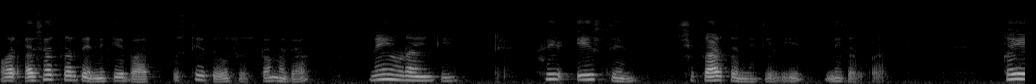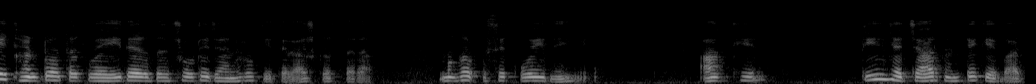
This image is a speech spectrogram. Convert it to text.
और ऐसा कर देने के बाद उसके दोस्त उसका मज़ाक नहीं उड़ाएँगे। फिर एक दिन शिकार करने के लिए निकल पड़ा। कई घंटों तक वह इधर उधर छोटे जानवरों की तलाश करता रहा, मगर उसे कोई नहीं मिला। आखिर तीन या चार घंटे के बाद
